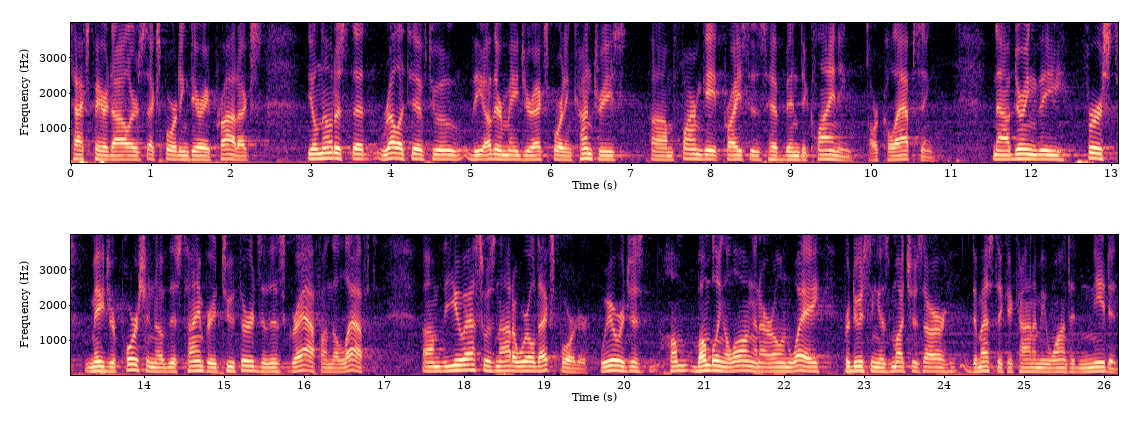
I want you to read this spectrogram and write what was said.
taxpayer dollars, exporting dairy products, you'll notice that relative to the other major exporting countries, um, farm gate prices have been declining or collapsing. Now, during the first major portion of this time period, two thirds of this graph on the left, um, the U.S. was not a world exporter. We were just hum- bumbling along in our own way, producing as much as our domestic economy wanted and needed.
